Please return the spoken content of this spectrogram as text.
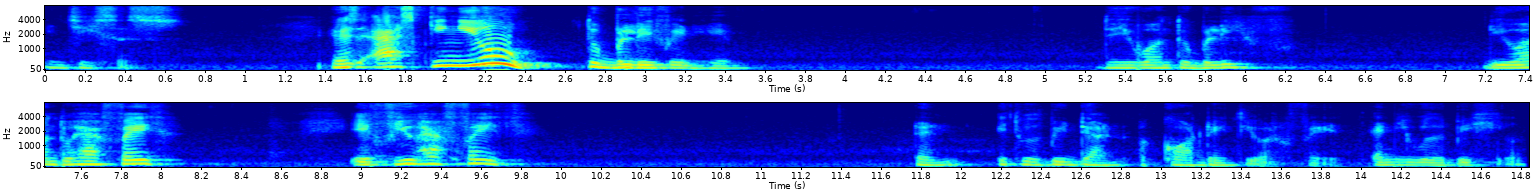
in Jesus. He's asking you to believe in Him. Do you want to believe? Do you want to have faith? If you have faith, then it will be done according to your faith and you will be healed.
